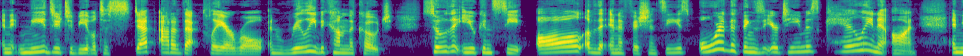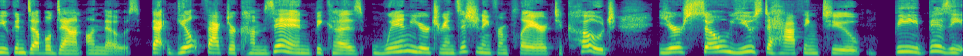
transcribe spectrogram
and it needs you to be able to step out of that player role and really become the coach so that you can see all of the inefficiencies or the things that your team is killing it on, and you can double down on those. That guilt factor comes in because when you're transitioning from player to coach, you're so used to having to be busy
